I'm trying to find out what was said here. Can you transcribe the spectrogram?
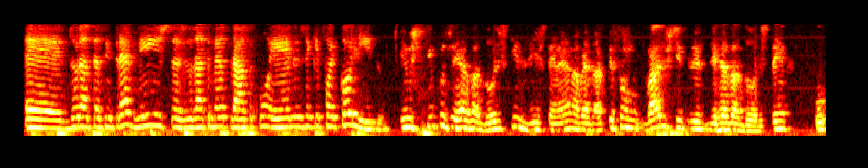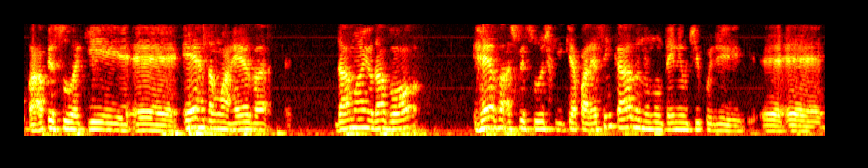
é, durante as entrevistas, durante o meu trato com eles, em que foi colhido. E os tipos de rezadores que existem, né, na verdade, porque são vários tipos de, de rezadores. Tem o, a pessoa que é, herda uma reza da mãe ou da avó, reza as pessoas que, que aparecem em casa, não, não tem nenhum tipo de é, é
